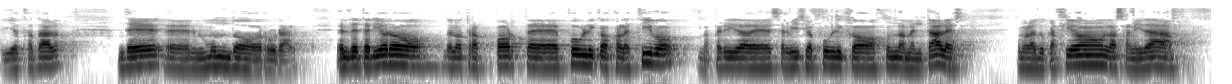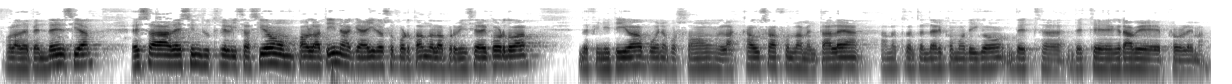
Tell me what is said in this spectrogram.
y estatales del mundo rural. El deterioro de los transportes públicos colectivos, la pérdida de servicios públicos fundamentales como la educación, la sanidad o la dependencia, esa desindustrialización paulatina que ha ido soportando la provincia de Córdoba, en definitiva, bueno, pues son las causas fundamentales, a nuestro entender, como digo, de este, de este grave problema.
